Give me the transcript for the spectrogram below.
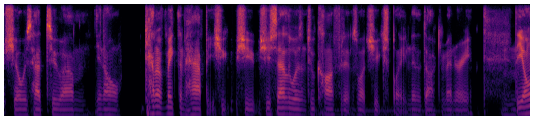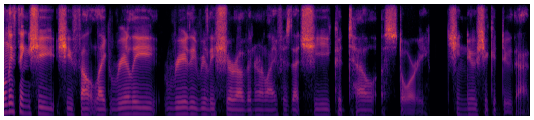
she always had to um, you know, kind of make them happy. She she she sadly wasn't too confident is what she explained in the documentary. hmm The only thing she she felt like really really really sure of in her life is that she could tell a story. She knew she could do that.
